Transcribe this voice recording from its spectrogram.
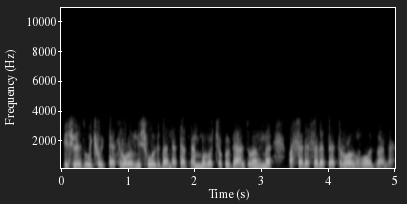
és ez úgy, hogy petrólum is volt benne, tehát nem maga csak a gázolaj, mert már fele-fele petrólum volt benne.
